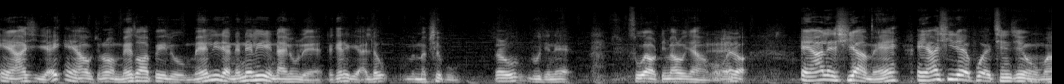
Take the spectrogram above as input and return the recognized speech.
အင်အားရှိတယ်အဲ့အင်အားကိုကျွန်တော်ကမဲသွားပေးလို့မဲလေးတာနည်းနည်းလေးတွေနိုင်လို့လေတကယ်တကယ်အလုံးမဖြစ်ဘူးကျွန်တော်တို့လူချင်းနဲ့ ဆိုရအောင်တင်ပြလို့ရအောင်ပေါ့အဲ့တော့အင်အားလည်းရှိရမယ်အင်အားရှိတဲ့အဖွဲ့အချင်းချင်းကိုမှ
